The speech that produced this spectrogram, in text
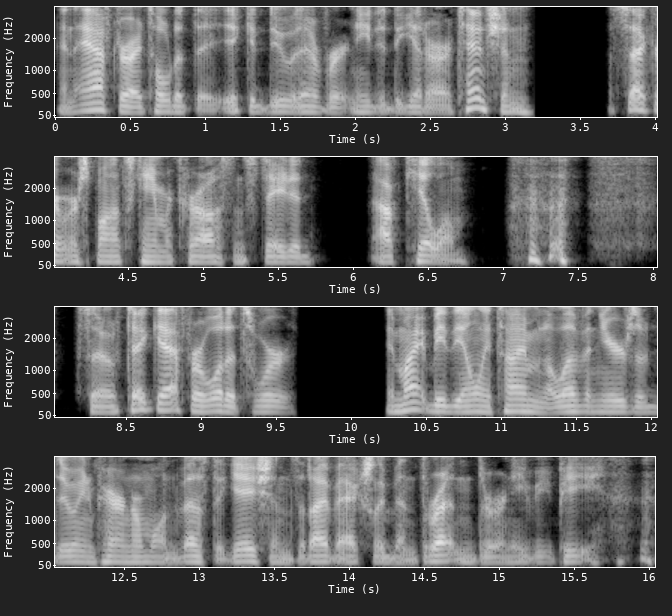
And after I told it that it could do whatever it needed to get our attention, a second response came across and stated, I'll kill him. so take that for what it's worth. It might be the only time in 11 years of doing paranormal investigations that I've actually been threatened through an EVP.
